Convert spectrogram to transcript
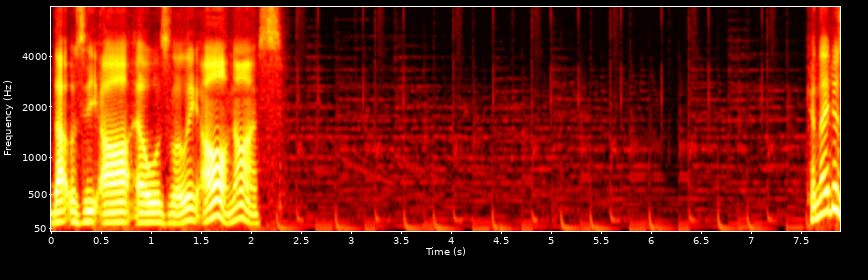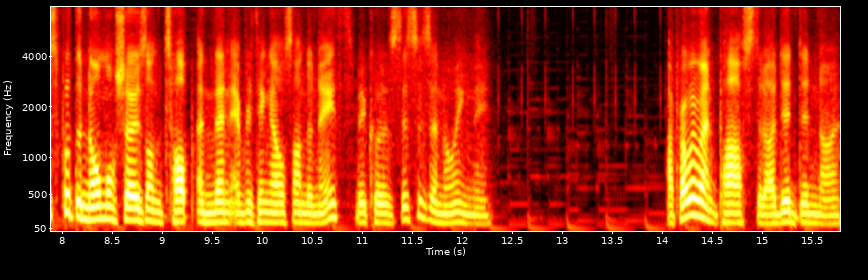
That was the R. L was Lily. Oh, nice. Can they just put the normal shows on top and then everything else underneath? Because this is annoying me. I probably went past it. I did, didn't I?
